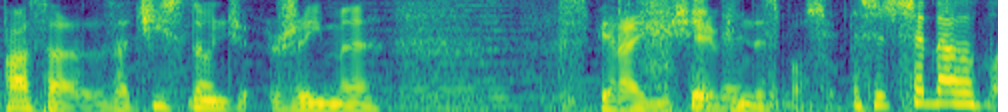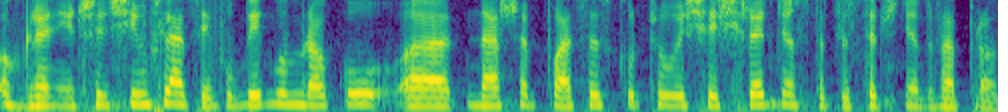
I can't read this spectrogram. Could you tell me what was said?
pasa zacisnąć, żyjmy wspierajmy się w inny sposób. Trzeba ograniczyć inflację. W ubiegłym roku e, nasze płace skurczyły się średnio statystycznie o 2%.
